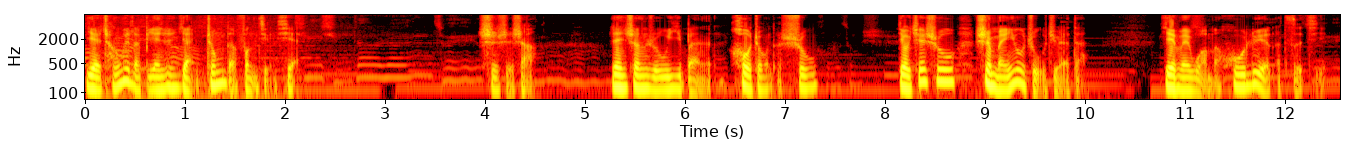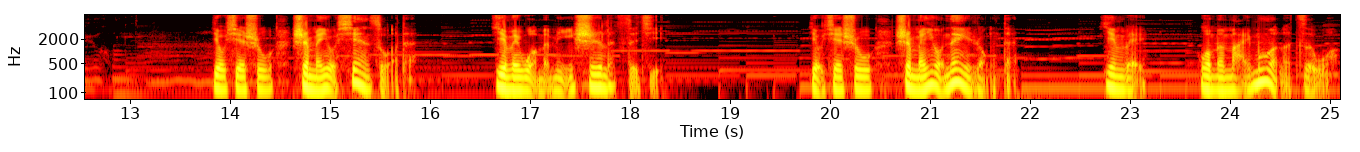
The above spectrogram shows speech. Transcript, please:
也成为了别人眼中的风景线。事实上，人生如一本厚重的书，有些书是没有主角的。因为我们忽略了自己，有些书是没有线索的，因为我们迷失了自己；有些书是没有内容的，因为我们埋没了自我。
